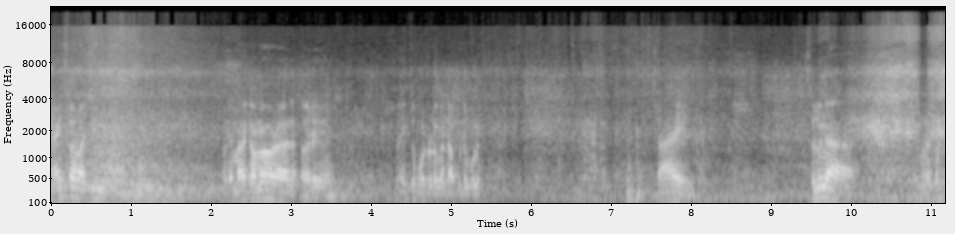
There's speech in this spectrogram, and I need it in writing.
thanks for வாட்சிங் அப்படியே மறக்காம ஒரு ஒரு லைக்கை போட்டு விடுங்க டப்பு டப்புன்னு. சைல்ட் சொல்லுங்க. வணக்கம்.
